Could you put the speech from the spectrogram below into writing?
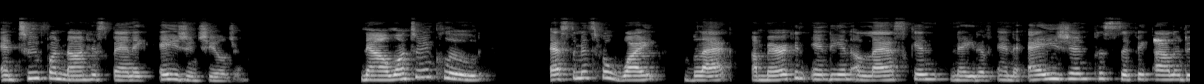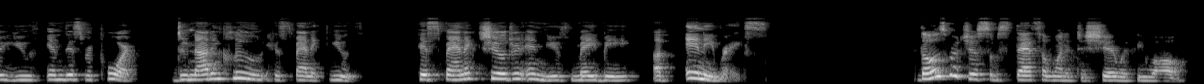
and 2 for non Hispanic Asian children. Now, I want to include estimates for white, black, American Indian, Alaskan Native, and Asian Pacific Islander youth in this report do not include Hispanic youth. Hispanic children and youth may be of any race. Those were just some stats I wanted to share with you all.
